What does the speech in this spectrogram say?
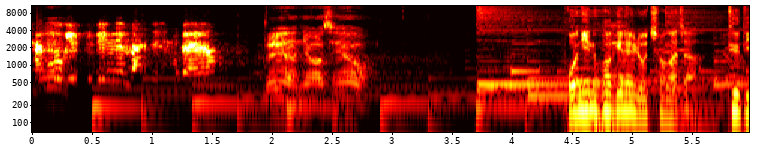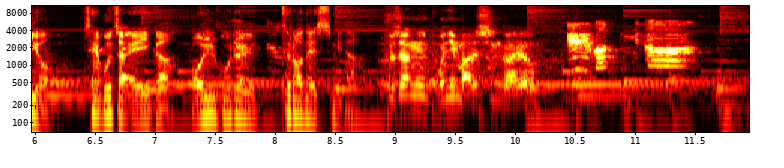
장목이 PD님 맞으신가요? 네 안녕하세요. 본인 확인을 요청하자 드디어 제보자 A가 얼굴을 드러냈습니다. 부장님 본인 맞으신가요? 네, 맞습니다.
